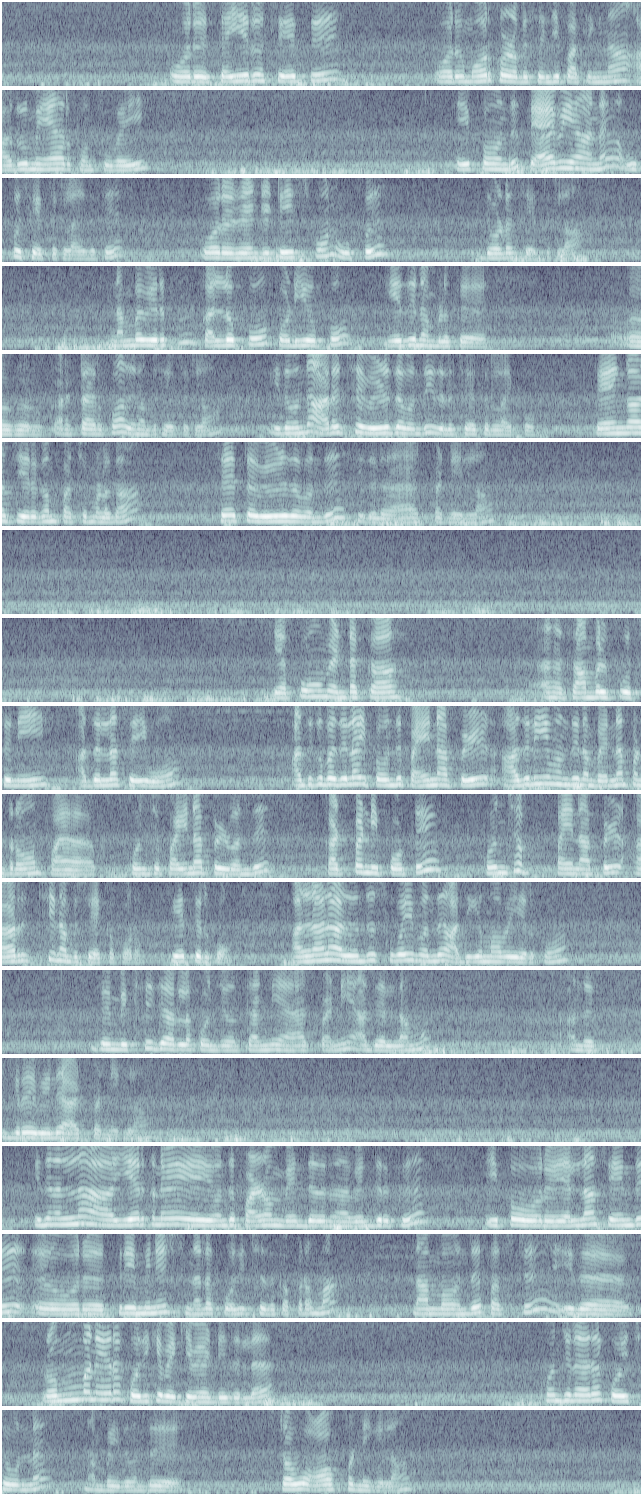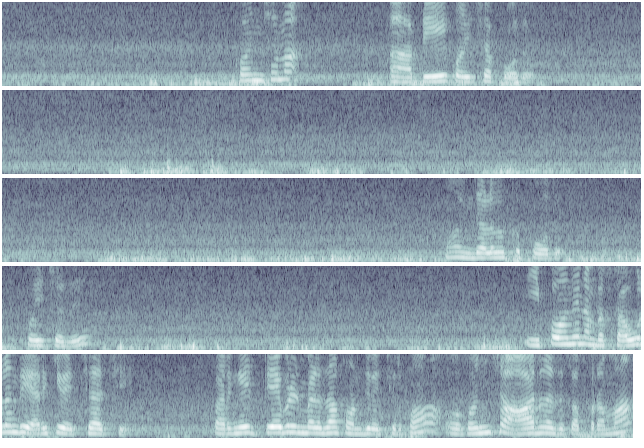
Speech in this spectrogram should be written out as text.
ஒரு தயிரும் சேர்த்து ஒரு மோர் குழம்பு செஞ்சு பார்த்தீங்கன்னா அருமையாக இருக்கும் சுவை. இப்போ வந்து தேவையான உப்பு சேர்த்துக்கலாம் இதுக்கு. ஒரு ரெண்டு டீஸ்பூன் உப்பு இதோட சேர்த்துக்கலாம். நம்ம விருப்பம் கல்லுப்போ பொடியுப்போ எது நம்மளுக்கு கரெக்டாக இருக்கோ அது நம்ம சேர்த்துக்கலாம். இது வந்து அரைச்ச விழுதை வந்து இதில் சேர்த்துடலாம் இப்போது தேங்காய் ஜீரகம் பச்சை மிளகா சேர்த்த விழுதை வந்து இதில் ஆட் பண்ணிடலாம். எப்பவும் வெண்டைக்காய் சாம்பல் பூசணி அதெல்லாம் செய்வோம். அதுக்கு பதிலாக இப்போ வந்து பைனாப்பிள் அதுலேயும் வந்து நம்ம என்ன பண்ணுறோம் ப கொஞ்சம் பைனாப்பிள் வந்து கட் பண்ணி போட்டு கொஞ்சம் பைனாப்பிள் அரைச்சி நம்ம சேர்க்க போகிறோம் சேர்த்துருக்கோம். அதனால் அது வந்து சுவை வந்து அதிகமாகவே இருக்கும். இப்போ மிக்ஸி ஜாரில் கொஞ்சம் தண்ணி ஆட் பண்ணி அது எல்லாமும் அந்த கிரேவியில் ஆட் பண்ணிக்கலாம். இது நல்லா ஏற்கனவே வந்து பழம் வெந்தது வெந்திருக்கு. இப்போ ஒரு எல்லாம் சேர்ந்து ஒரு த்ரீ மினிட்ஸ் நல்லா கொதித்ததுக்கப்புறமா நம்ம வந்து ஃபஸ்ட்டு இதை ரொம்ப நேரம் கொதிக்க வைக்க வேண்டியதில்லை. கொஞ்ச நேரம் கொதித்த உடனே நம்ம இது வந்து ஸ்டவ் ஆஃப் பண்ணிக்கலாம். கொஞ்சமாக அப்படியே கொதித்தா போதும். இந்த அளவுக்கு போதும். கொதிச்சது இப்போ வந்து நம்ம ஸ்டவ்லேருந்து இறக்கி வச்சாச்சு. பாருங்கள் டேபிள் மேலே தான் கொண்டு வந்து வச்சுருக்கோம். கொஞ்சம் ஆறுனதுக்கப்புறமா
